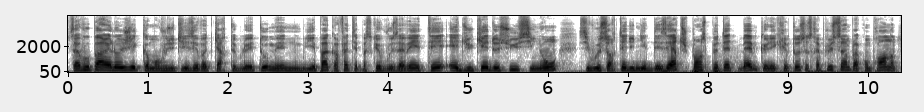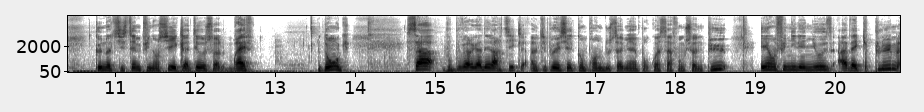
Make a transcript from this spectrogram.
ça vous paraît logique comment vous utilisez votre carte bleue et tout, mais n'oubliez pas qu'en fait c'est parce que vous avez été éduqué dessus. Sinon, si vous sortez d'une île déserte, je pense peut-être même que les cryptos ce serait plus simple à comprendre que notre système financier éclaté au sol. Bref. Donc, ça, vous pouvez regarder l'article, un petit peu essayer de comprendre d'où ça vient et pourquoi ça fonctionne plus. Et on finit les news avec Plume.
